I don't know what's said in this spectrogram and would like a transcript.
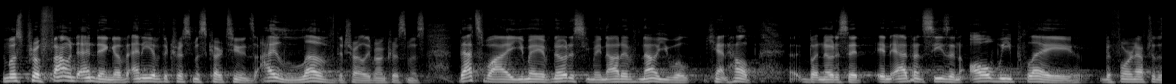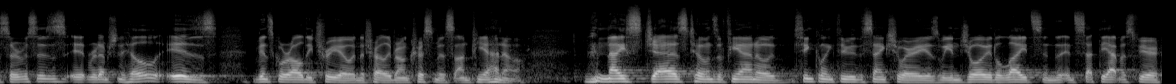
The most profound ending of any of the Christmas cartoons. I love the Charlie Brown Christmas. That's why you may have noticed, you may not have, now you will, can't help but notice it. In Advent season, all we play before and after the services at Redemption Hill is Vince Guaraldi Trio and the Charlie Brown Christmas on piano. nice jazz tones of piano tinkling through the sanctuary as we enjoy the lights and, and, set the atmosphere.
